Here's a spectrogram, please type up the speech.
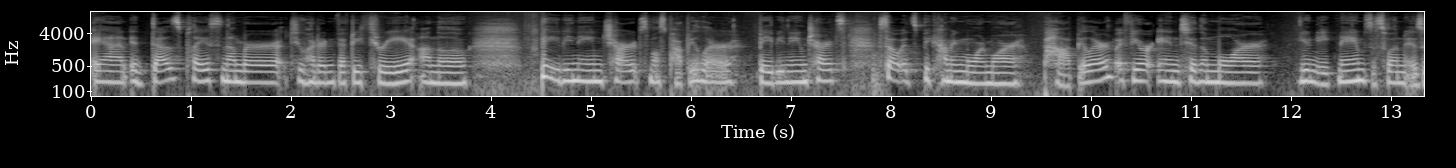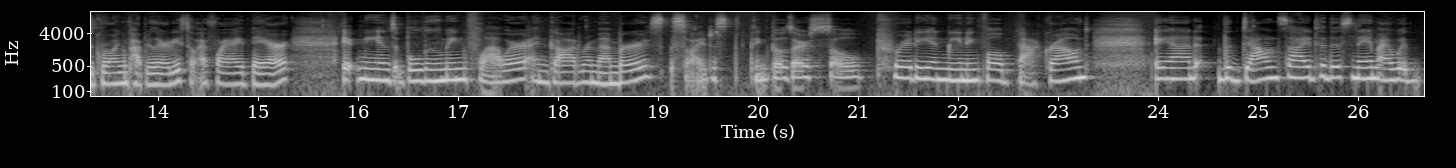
and it does place number 253 on the baby name charts, most popular baby name charts. So it's becoming more and more popular. If you're into the more unique names. This one is growing in popularity, so FYI there. It means blooming flower and God remembers. So I just think those are so pretty and meaningful background. And the downside to this name, I would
